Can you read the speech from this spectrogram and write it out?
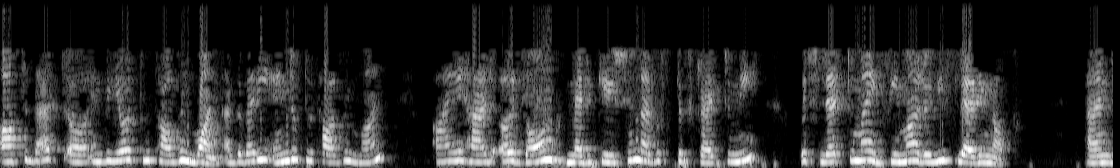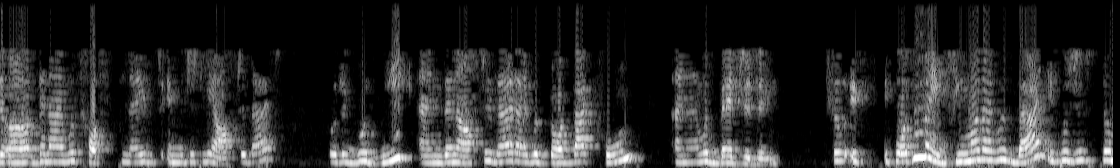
After that, uh, in the year 2001, at the very end of 2001, I had a wrong medication that was prescribed to me, which led to my eczema really flaring up. And uh, then I was hospitalized immediately after that for a good week. And then after that, I was brought back home and I was bedridden. So it, it wasn't my eczema that was bad. It was just the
